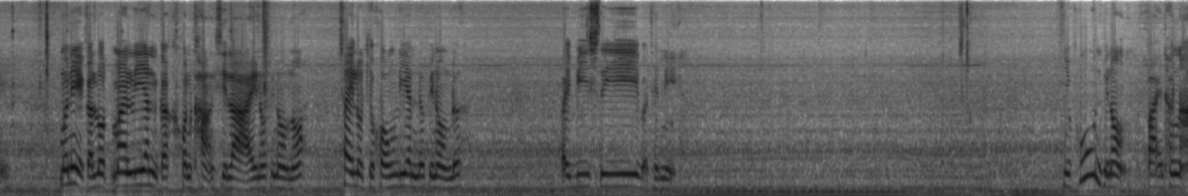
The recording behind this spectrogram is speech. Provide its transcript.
นี่เมื่อนี้ก็รถมาเรียนก็ค่อนข้างสิหลายเนาะพี่น้องเนาะใช่รถเจ้าของเรียนเด้อพี่น้องเด้อไป B4 แบบนี้อยู่พูนพี่น้องไปทางหนา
